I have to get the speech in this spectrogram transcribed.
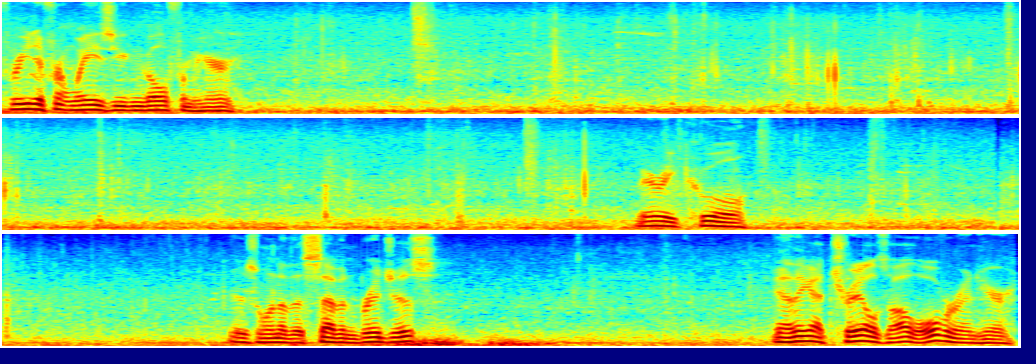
three different ways you can go from here. Very cool. There's one of the seven bridges. Yeah, they got trails all over in here.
